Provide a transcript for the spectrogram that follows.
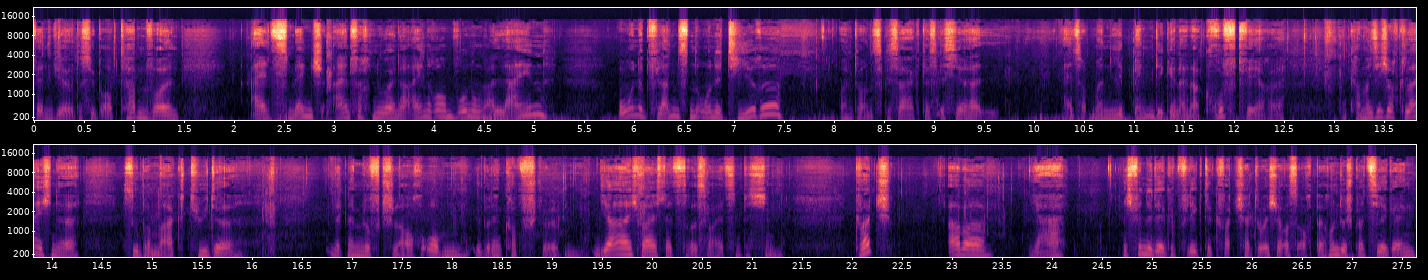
wenn wir das überhaupt haben wollen, als Mensch einfach nur in einer Einraumwohnung allein ohne Pflanzen, ohne Tiere. Unter uns gesagt, das ist ja, als ob man lebendig in einer Gruft wäre. Da kann man sich auch gleich eine Supermarkttüte mit einem Luftschlauch oben über den Kopf stülpen. Ja, ich weiß, letzteres war jetzt ein bisschen Quatsch, aber ja, ich finde, der gepflegte Quatsch hat durchaus auch bei Hundespaziergängen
